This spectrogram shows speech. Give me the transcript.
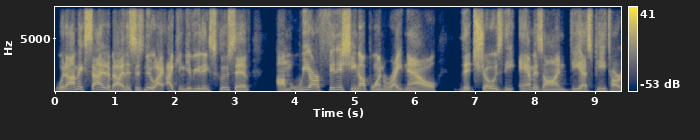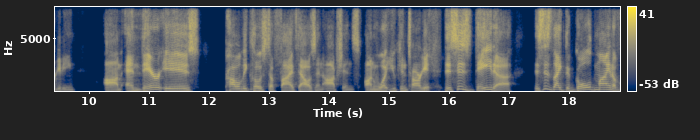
What I'm excited about, and this is new, I, I can give you the exclusive. Um, we are finishing up one right now that shows the Amazon DSP targeting. Um, and there is probably close to 5,000 options on what you can target. This is data. This is like the gold mine of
